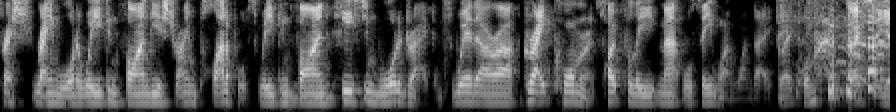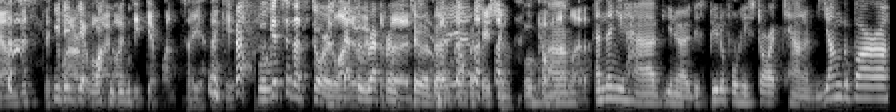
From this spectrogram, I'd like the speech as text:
fresh rainwater, where you can find the Australian platypus, where you can find eastern water dragons, where there are great cormorants. Hopefully, Matt will see one one day. Great cormorant. Actually, um, just to You did get one, I didn't did get one. So yeah, thank you. We'll get to that story later. That's a reference to a bird competition. We'll cover Um, that later. And then you have, you know, this beautiful historic town of Yungaburra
